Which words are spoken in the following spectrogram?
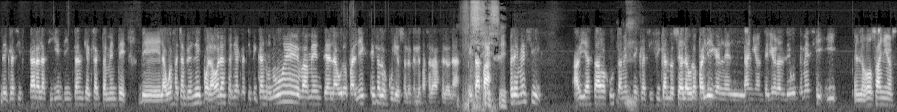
de clasificar a la siguiente instancia exactamente de la UEFA Champions League. Por ahora estaría clasificando nuevamente a la Europa League. Es algo curioso lo que le pasa al Barcelona. Etapa pre-Messi había estado justamente clasificándose a la Europa League en el año anterior al debut de Messi y en los dos años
